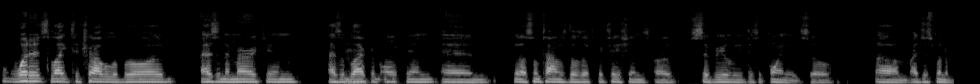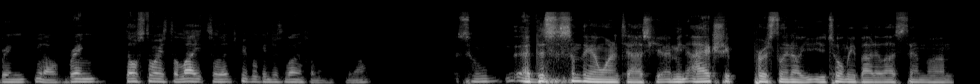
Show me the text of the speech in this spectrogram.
what it's like to travel abroad as an American, as a Mhm. Black American, and you know sometimes those expectations are severely disappointed. So um, I just want to bring you know bring those stories to light so that people can just learn from them. You know. So uh, this is something I wanted to ask you. I mean, I actually personally know you, you told me about it last time. Um,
